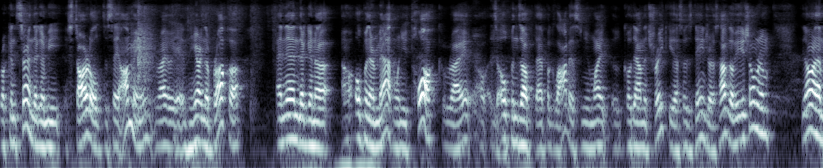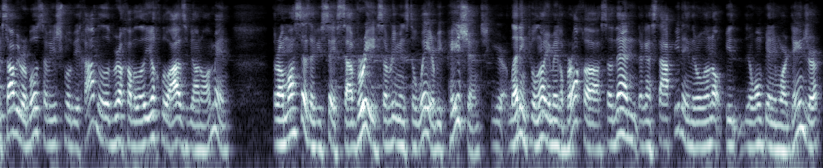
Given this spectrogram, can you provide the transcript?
We're concerned they're going to be startled to say amen, right, and hearing the bracha, and then they're going to open their mouth when you talk, right? It opens up the epiglottis, and you might go down the trachea, so it's dangerous. The Rama says if you say savri, savri means to wait or be patient. You're letting people know you make a bracha, so then they're going to stop eating. There will not be there won't be any more danger.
